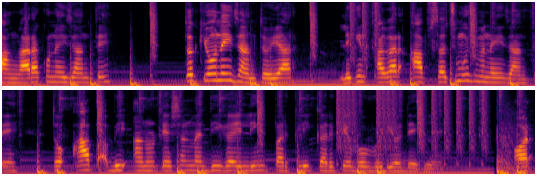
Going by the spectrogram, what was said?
अंगारा को नहीं जानते तो क्यों नहीं जानते हो यार? लेकिन अगर आप सचमुच में नहीं जानते तो आप अभी अनोटेशन में दी गई लिंक पर क्लिक करके वो वीडियो देख लें। और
